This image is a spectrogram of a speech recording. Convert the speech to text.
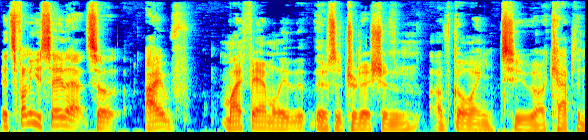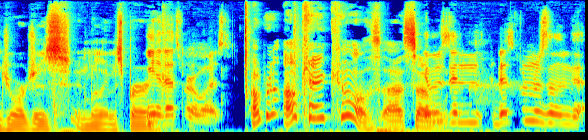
It's funny you say that. So I've my family there's a tradition of going to uh, Captain George's in Williamsburg. Yeah, that's where it was. Oh, okay, cool. Uh, so it was in this one was in the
